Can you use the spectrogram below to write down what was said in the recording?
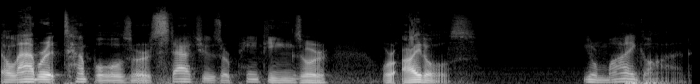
elaborate temples or statues or paintings or, or idols. You're my God.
